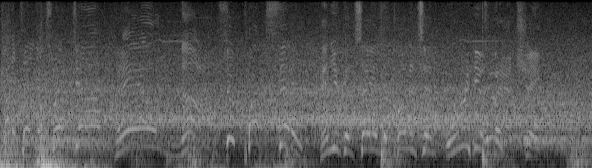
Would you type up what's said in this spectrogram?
Gonna take a trip down. Hell no. Suplex City. And you can say his opponent's in real bad shape.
